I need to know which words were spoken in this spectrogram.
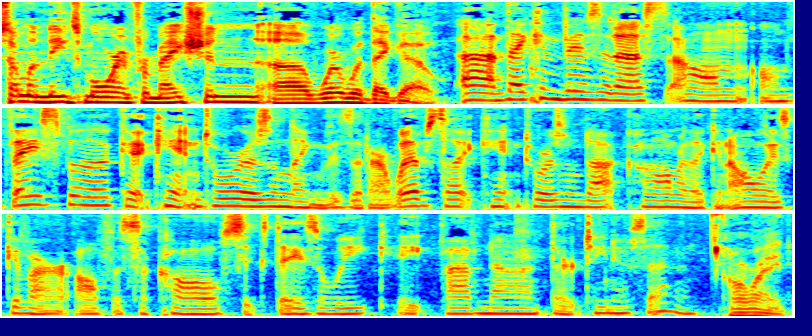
someone needs more information, uh, where would they go? Uh, they can visit us on, on Facebook at Canton Tourism. They can visit our website, cantontourism.com, or they can always give our office a call six days a week, 859 1307. All right.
